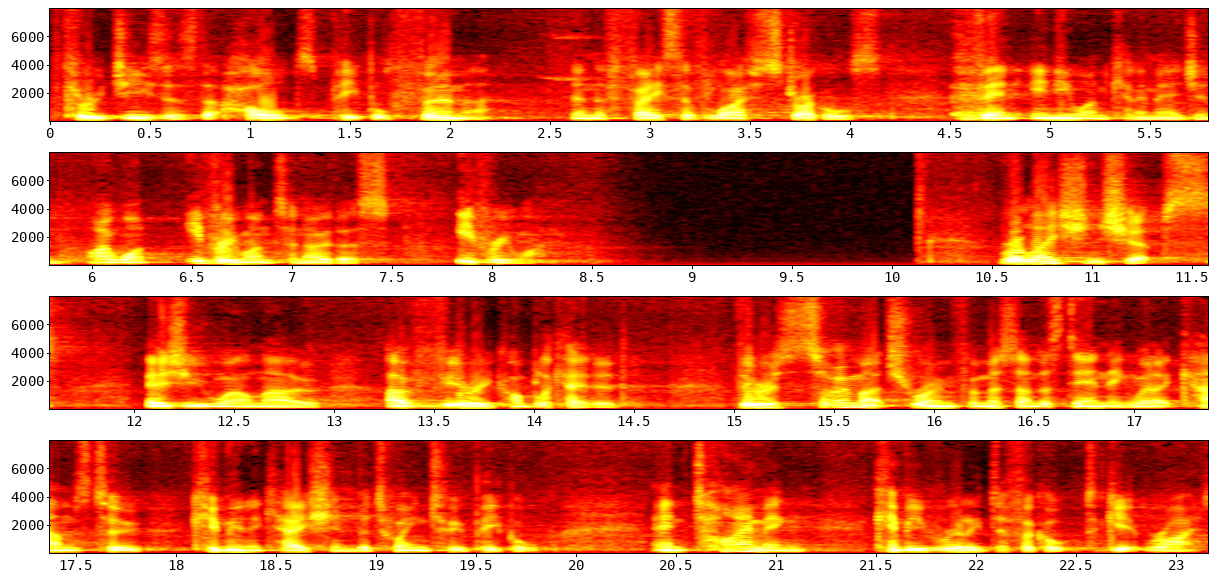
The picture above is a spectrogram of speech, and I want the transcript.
through Jesus that holds people firmer in the face of life's struggles than anyone can imagine. I want everyone to know this. Everyone. Relationships, as you well know, are very complicated. There is so much room for misunderstanding when it comes to communication between two people, and timing can be really difficult to get right.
